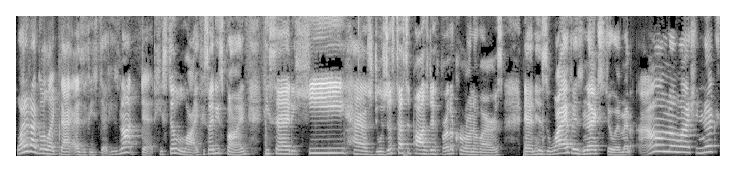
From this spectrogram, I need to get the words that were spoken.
why did I go like that as if he's dead? He's not dead. He's still alive. He said he's fine. He said he has was just tested positive for the coronavirus, and his wife is next to him. And I don't know why she's next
